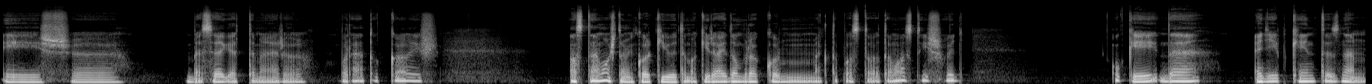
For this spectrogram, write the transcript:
és beszélgettem erről barátokkal, és aztán most, amikor kiültem a királydombra, akkor megtapasztaltam azt is, hogy oké, okay, de egyébként ez nem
